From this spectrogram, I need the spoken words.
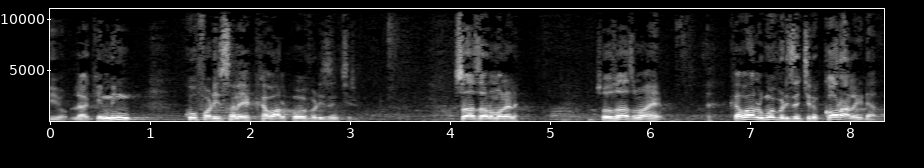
iyo laakiin nin ku fadhiisanaya kabaal kuma fadhiisan jira saasaan u malayna soo saas ma ahayn kabaal laguma fadhiisan jirin kooraa la yidhahda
